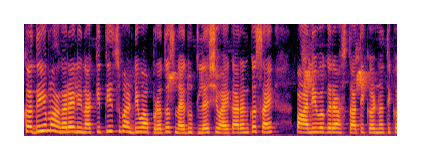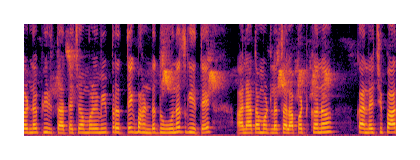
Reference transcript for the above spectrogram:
कधीही माघारी आली ना की तीच भांडी वापरतच नाही धुतल्याशिवाय. कारण कसं आहे पाली वगैरे असतात तिकडनं तिकडनं फिरतात. त्याच्यामुळे मी प्रत्येक भांडं धुवूनच घेते. आणि आता म्हटलं चला पटकन कांद्याची पात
